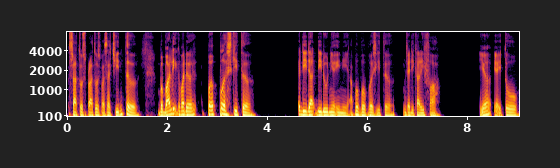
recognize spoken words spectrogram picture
100% pasal cinta. Berbalik kepada purpose kita di da- di dunia ini. Apa purpose kita? Menjadi khalifah. Ya, iaitu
